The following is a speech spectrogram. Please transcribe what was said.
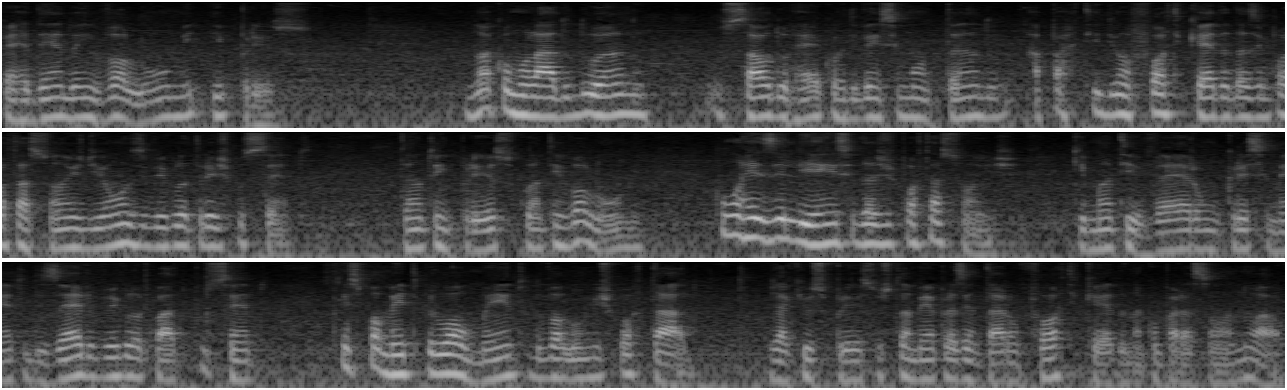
perdendo em volume e preço. No acumulado do ano, o saldo recorde vem se montando a partir de uma forte queda das importações de 11,3%, tanto em preço quanto em volume, com a resiliência das exportações, que mantiveram um crescimento de 0,4%, principalmente pelo aumento do volume exportado, já que os preços também apresentaram forte queda na comparação anual.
